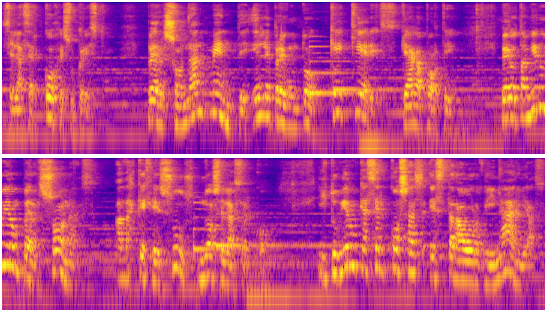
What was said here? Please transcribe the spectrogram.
se le acercó Jesucristo. Personalmente Él le preguntó, ¿qué quieres que haga por ti? Pero también hubieron personas a las que Jesús no se le acercó y tuvieron que hacer cosas extraordinarias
